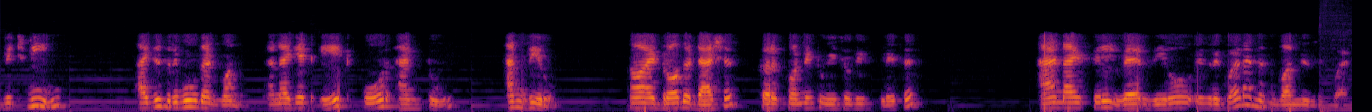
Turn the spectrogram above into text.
which means I just remove that 1 and I get 8, 4 and 2 and 0. Now I draw the dashes corresponding to each of these places and I fill where 0 is required and then 1 is required.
